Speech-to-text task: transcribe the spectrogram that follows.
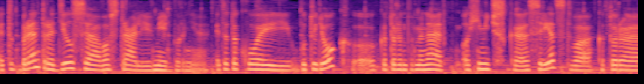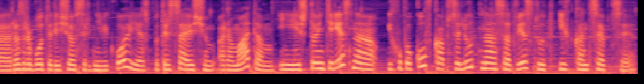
Этот бренд родился в Австралии, в Мельбурне. Это такой бутылек, э, который напоминает алхимическое средство, которое разработали еще в Средневековье с потрясающим ароматом. И что интересно, их упаковка абсолютно соответствует их концепции.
